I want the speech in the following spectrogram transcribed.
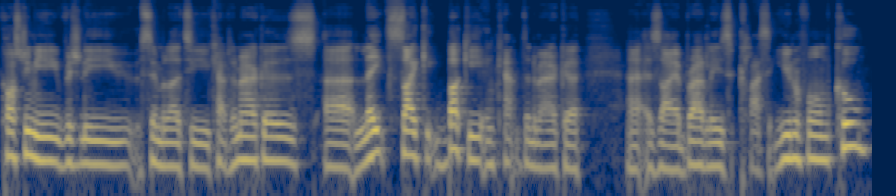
costume visually similar to Captain America's, uh, late Psychic Bucky and Captain America uh, Isaiah Bradley's classic uniform. Cool.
